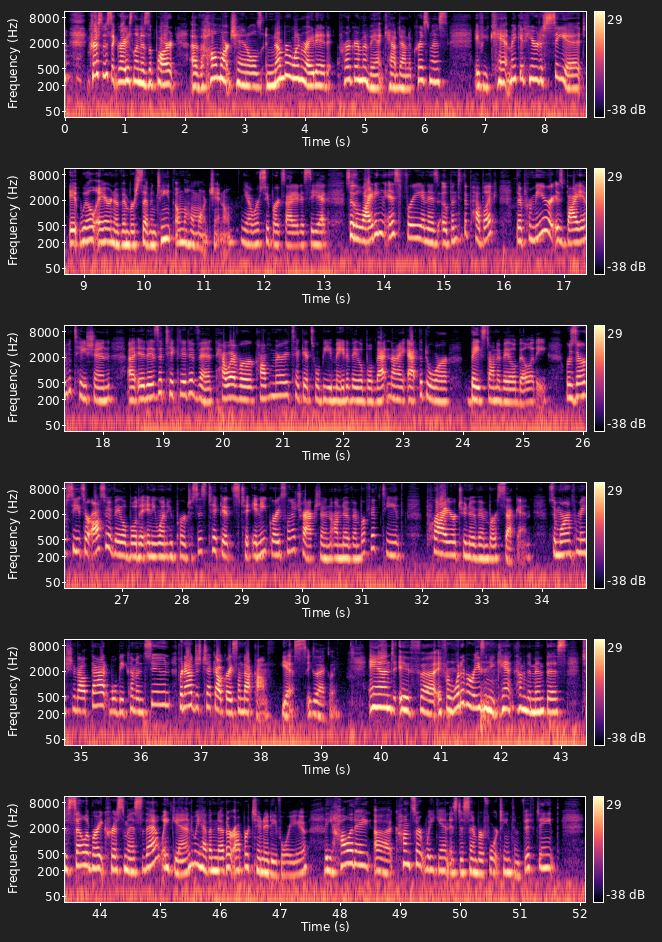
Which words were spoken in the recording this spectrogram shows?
Christmas at Graceland is a part of the Hallmark Channel's number one rated program event, Countdown to Christmas. If you can't make it here to see it, it will air November 17th on the Hallmark Channel. Yeah, we're super excited to see it. So the lighting is free and is open to the public. The premiere is by invitation. Uh, it is a ticketed event. However, complimentary tickets will be made available that night at the door based on availability. Reserved seats are also available to anyone who purchases tickets to any Graceland attraction on November 15th prior to November 2nd. So more information about that will be coming soon. For now, just check out graceland.com. Yes, exactly. And if uh, if for whatever reason you can't come to Memphis to celebrate Christmas that weekend, we have another opportunity for you. The holiday uh, concert weekend is December 14th and 15th.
